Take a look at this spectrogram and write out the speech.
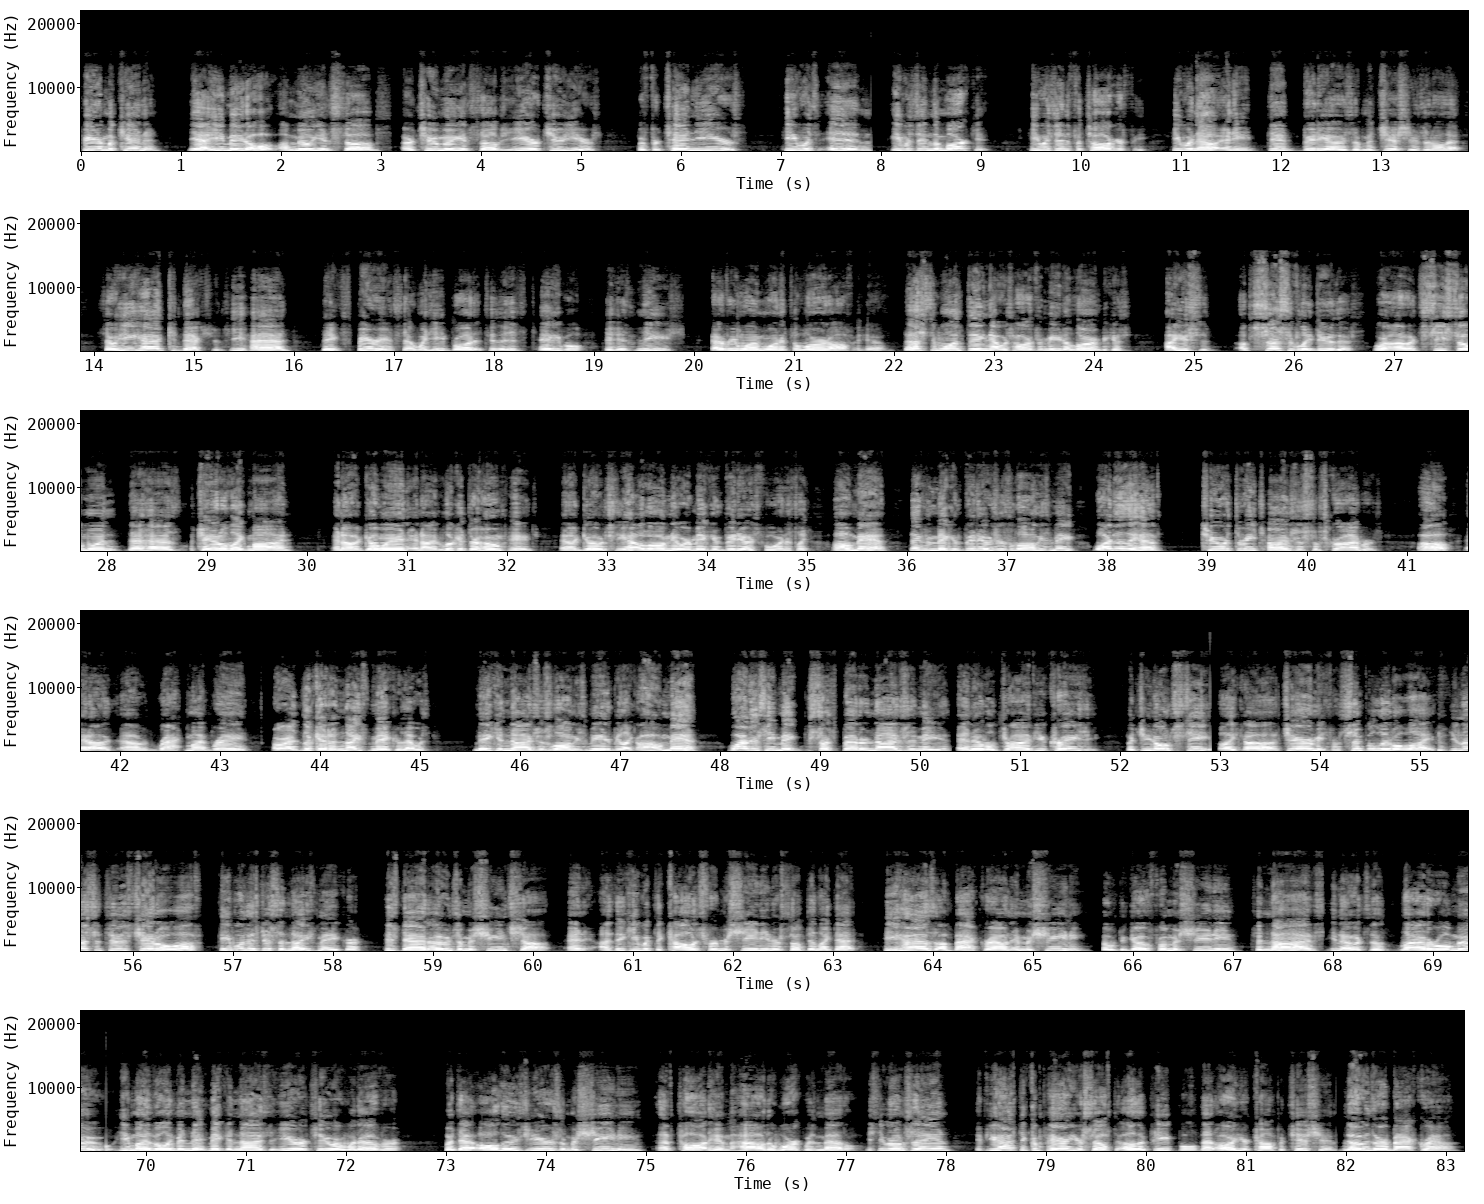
Peter McKinnon, yeah, he made a, a million subs or 2 million subs a year, two years. But for 10 years, he was in, he was in the market. He was in photography. He went out and he did videos of magicians and all that. So he had connections. He had the experience that when he brought it to his table, to his niche, everyone wanted to learn off of him. That's the one thing that was hard for me to learn because I used to obsessively do this, where I would see someone that has a channel like mine, and I would go in and I'd look at their homepage, and I'd go and see how long they were making videos for, and it's like, oh man, they've been making videos as long as me. Why do they have two or three times the subscribers? Oh, and I would, I would rack my brain, or I'd look at a knife maker that was making knives as long as me and be like, oh man, why does he make such better knives than me? And it'll drive you crazy. But you don't see, like uh, Jeremy from Simple Little Life. You listen to his channel enough. He wasn't just a knife maker. His dad owns a machine shop. And I think he went to college for machining or something like that. He has a background in machining. So to go from machining to knives, you know, it's a lateral move. He might have only been making knives a year or two or whatever, but that all those years of machining have taught him how to work with metal. You see what I'm saying? If you have to compare yourself to other people that are your competition, know their background.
